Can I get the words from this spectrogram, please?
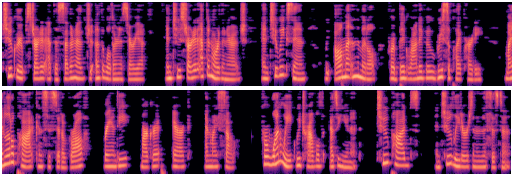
Two groups started at the southern edge of the wilderness area and two started at the northern edge. And two weeks in, we all met in the middle for a big rendezvous resupply party. My little pod consisted of Rolf, Randy, Margaret, Eric, and myself. For one week, we traveled as a unit, two pods and two leaders and an assistant,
